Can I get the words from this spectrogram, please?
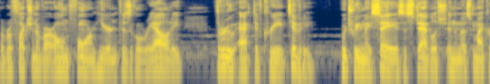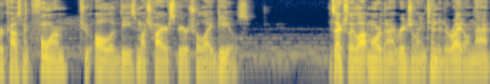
a reflection of our own form here in physical reality, through active creativity, which we may say is established in the most microcosmic form to all of these much higher spiritual ideals. It's actually a lot more than I originally intended to write on that.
